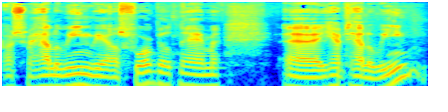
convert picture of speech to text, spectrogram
als we Halloween weer als voorbeeld nemen. Eh, je hebt Halloween,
